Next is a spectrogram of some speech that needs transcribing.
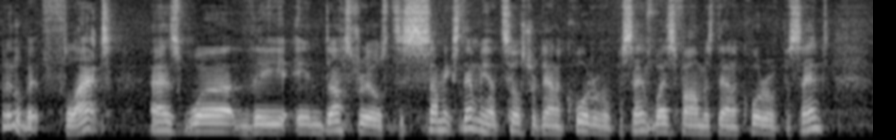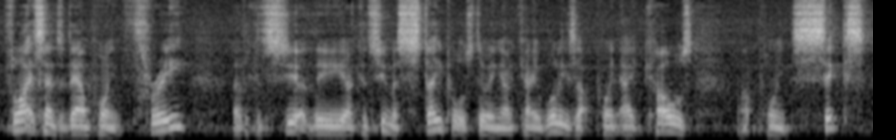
a little bit flat, as were the industrials to some extent. We had Telstra down a quarter of a percent, Wesfarmers down a quarter of a percent, Flight Centre down 0.3. Uh, the, consu- the uh, consumer staples doing okay. Woolies up 0.8, Coles up 0.6.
